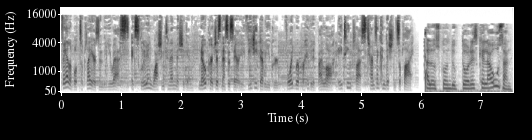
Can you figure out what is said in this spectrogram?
Available to players in the U.S., excluding Washington and Michigan. No purchase necessary. VGW Group. Void where prohibited by law. 18 plus. Terms and conditions apply. A los conductores que la usan.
